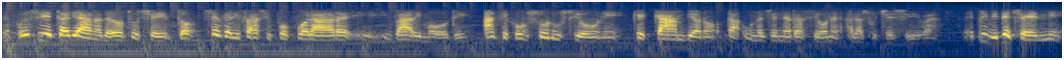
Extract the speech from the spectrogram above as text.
La poesia italiana dell'Ottocento cerca di farsi popolare in vari modi, anche con soluzioni che cambiano da una generazione alla successiva. Nei primi decenni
